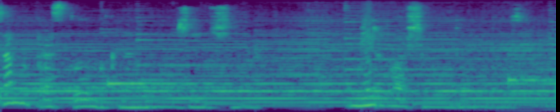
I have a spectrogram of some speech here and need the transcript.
самой простой обыкновенной женщины. Мир вашему дому, друзья.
